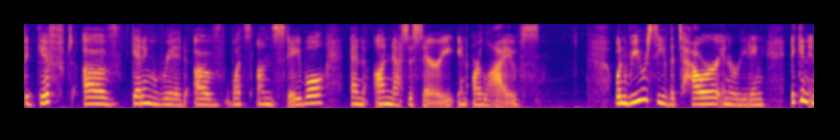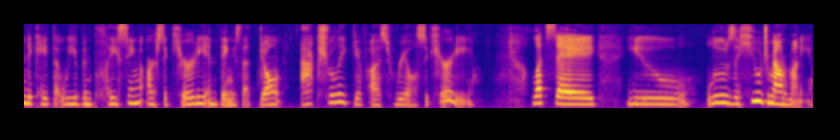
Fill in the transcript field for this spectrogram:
the gift of getting rid of what's unstable and unnecessary in our lives. When we receive the tower in a reading, it can indicate that we have been placing our security in things that don't actually give us real security. Let's say you lose a huge amount of money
